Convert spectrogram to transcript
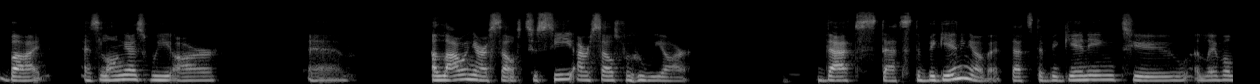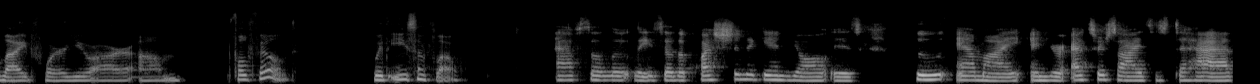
But as long as we are um, allowing ourselves to see ourselves for who we are, that's that's the beginning of it. That's the beginning to live a life where you are um, fulfilled with ease and flow. Absolutely. So the question again, y'all, is who am I? And your exercise is to have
